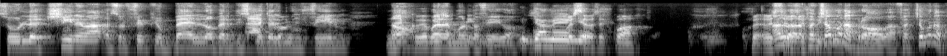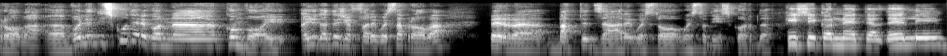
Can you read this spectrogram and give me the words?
sul cinema, sul film più bello per discutere ecco. di un film. No, ecco, quello è molto figo. Già Queste cose qua. Queste allora, facciamo una prova, facciamo una prova. Uh, voglio discutere con, uh, con, voi. Aiutateci a fare questa prova per uh, battezzare questo, questo Discord. Chi si connette al Delhi?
